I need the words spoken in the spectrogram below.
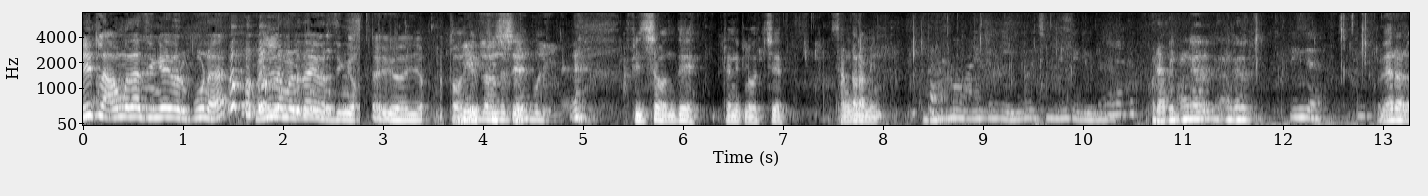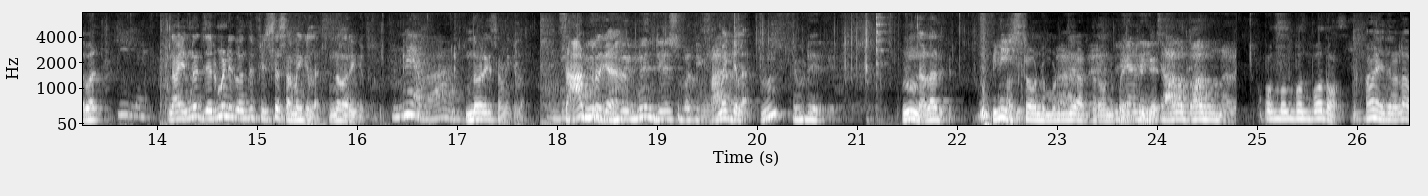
வீட்டுல அவங்க தான் சிங்கம் இவர் பூனை. வெளியில மட்டும் தான் இவர் சிங்கம். ஐயோ ஐயோ. இப்போ வந்து ஃபிஷ்ஷை வந்து பிரியாணிக்குள்ள வச்சு சங்கரா மீன். அங்க இருக்கு அங்க இருக்கு வேற லெவல். நான் இன்னும் ஜெர்மனிக்கு வந்து ஃபிஷ்ஷை சமைக்கல இன்ன வரைக்கும். இன்ன வரைக்கும் சமைக்கல. சாப்பிட்ருக்கேன் சமைக்கல. எப்படி இருக்கு? ம் நல்லா இருக்கு. ஃபர்ஸ்ட் ரவுண்டு முடிஞ்சு அடுத்த ரவுண்டு போயிட்டு இருக்கு. போதும் போதும் போதும் ஆ இது நல்லா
